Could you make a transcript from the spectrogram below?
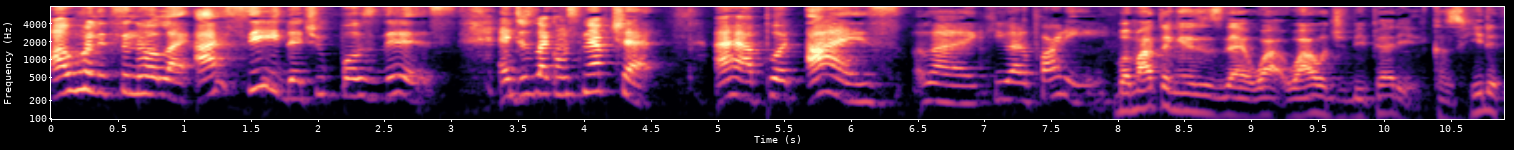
I wanted to know, like, I see that you post this, and just like on Snapchat, I have put eyes, like you at a party. But my thing is, is that why? Why would you be petty? Because he did.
